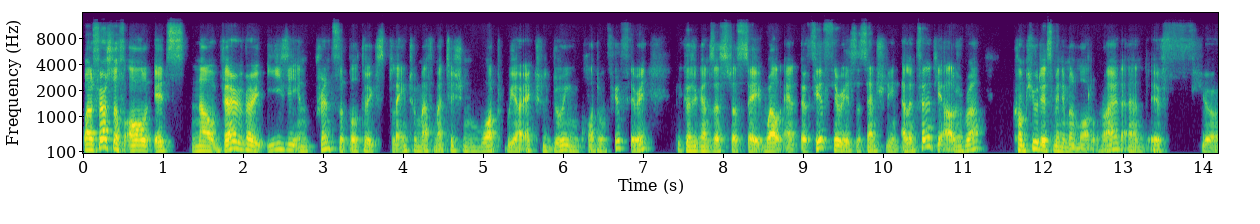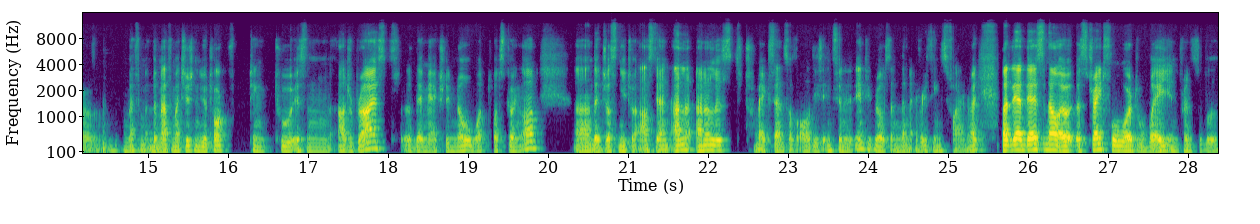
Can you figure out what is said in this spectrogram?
Well, first of all, it's now very, very easy in principle to explain to a mathematician what we are actually doing in quantum field theory, because you can just, just say, well, a field theory is essentially an L-infinity algebra, compute its minimal model, right? And if you're the mathematician you're to is an algebraist, they may actually know what, what's going on. Uh, they just need to ask their analyst to make sense of all these infinite integrals and then everything's fine, right? But there, there's now a, a, straightforward way in principle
